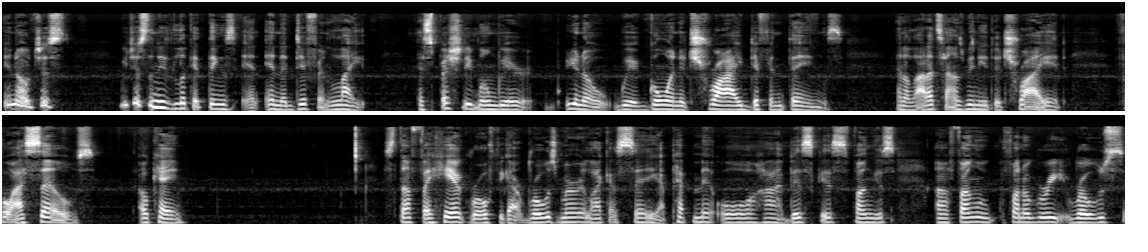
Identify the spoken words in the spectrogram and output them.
you know, just we just need to look at things in, in a different light, especially when we're, you know, we're going to try different things, and a lot of times we need to try it for ourselves. Okay, stuff for hair growth. You got rosemary, like I said, you got peppermint oil, hibiscus, fungus, uh, fungal, fenugreek, rose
